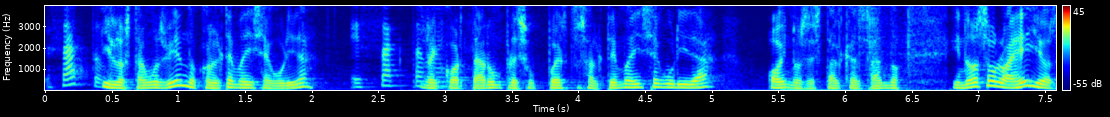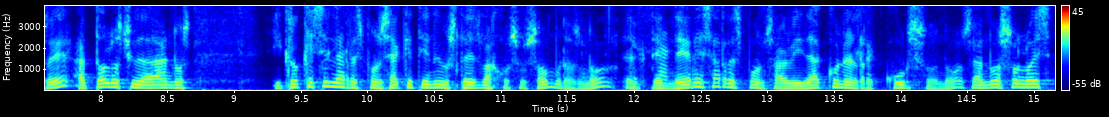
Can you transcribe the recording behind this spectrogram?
Exacto. Y lo estamos viendo con el tema de inseguridad. Exactamente. Recortaron presupuestos al tema de inseguridad, hoy nos está alcanzando. Y no solo a ellos, ¿eh? a todos los ciudadanos. Y creo que esa es la responsabilidad que tienen ustedes bajo sus hombros, ¿no? El tener esa responsabilidad con el recurso, ¿no? O sea, no solo es,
